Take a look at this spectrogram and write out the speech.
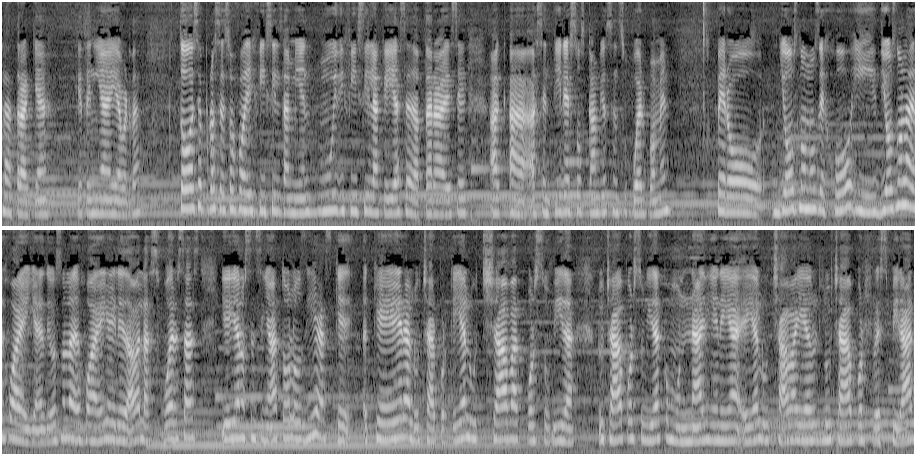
la tráquea que tenía ella, ¿verdad? Todo ese proceso fue difícil también, muy difícil a que ella se adaptara a, ese, a, sentir esos cambios en su cuerpo, amén. pero Dios no nos dejó y Dios no la dejó a ella, Dios no la dejó a ella y le daba las fuerzas y ella nos enseñaba todos los días que, que era luchar, porque ella luchaba por su vida, luchaba por su vida como nadie, ella, ella luchaba, ella luchaba por respirar,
